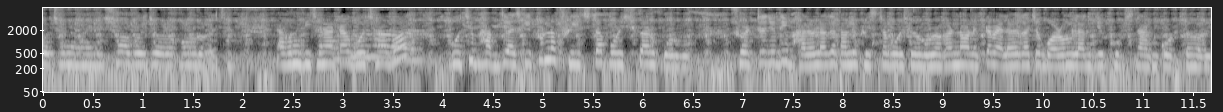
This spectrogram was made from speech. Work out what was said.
গোছানো হয়নি, সব ওই যে ওরকম রয়েছে। এখন বিছানাটা গোছাবো গুছিয়ে ভাবছি আজকে একটু না ফ্রিজটা পরিষ্কার করব। শরীরটা যদি ভালো লাগে তাহলে ফ্রিজটা পরিষ্কার করব, কারণ অনেকটা বেলা হয়ে গেছে, গরম লাগছে, খুব স্নান করতে হবে।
